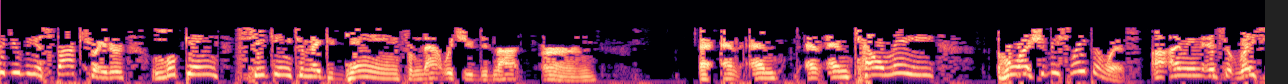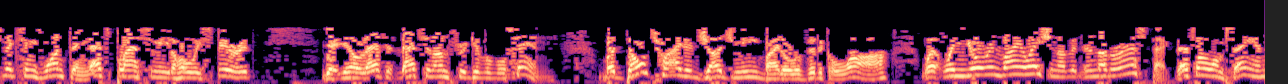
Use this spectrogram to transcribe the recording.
could you be a stock trader looking, seeking to make a gain from that which you did not earn, and and and and, and tell me who I should be sleeping with? I mean, it's race mixing's one thing. That's blasphemy to the Holy Spirit. Yeah, you know that's that's an unforgivable sin. But don't try to judge me by the Levitical law when, you're in violation of it in another aspect. That's all I'm saying.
